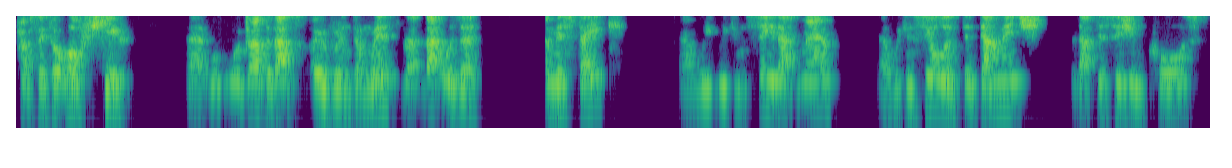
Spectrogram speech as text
Perhaps they thought, well, phew, uh, we're glad that that's over and done with. That, that was a, a mistake. Uh, we, we can see that now. Uh, we can see all of the damage that, that decision caused.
